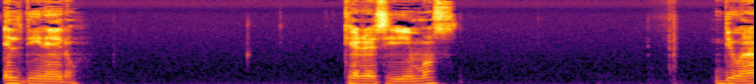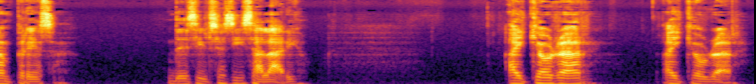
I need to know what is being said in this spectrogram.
el dinero que recibimos de una empresa, decirse así salario. Hay que ahorrar, hay que ahorrar.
